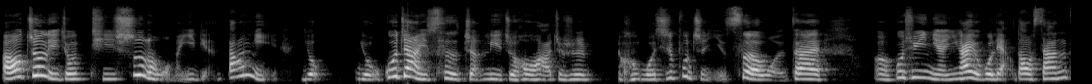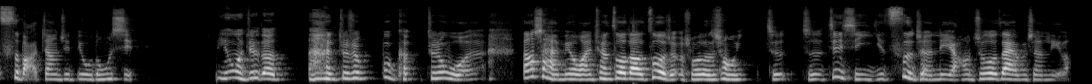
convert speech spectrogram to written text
然后这里就提示了我们一点，当你有有过这样一次整理之后哈，就是我其实不止一次，我在呃过去一年应该有过两到三次吧，这样去丢东西，因为我觉得。就是不可，就是我当时还没有完全做到作者说的这种，只只进行一次整理，然后之后再也不整理了，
